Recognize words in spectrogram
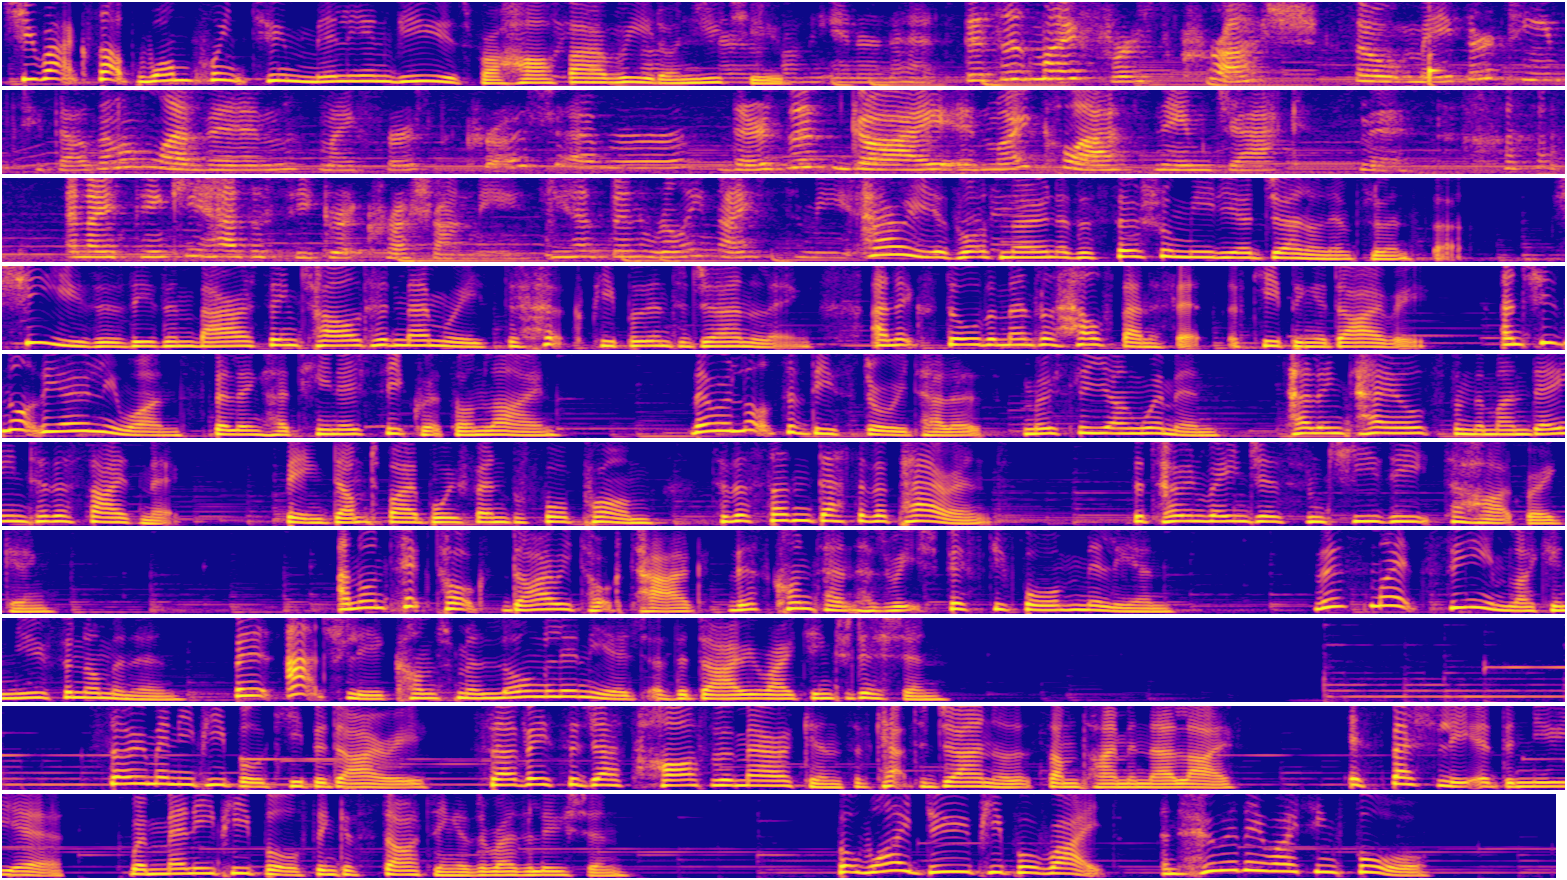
She racks up 1.2 million views for a half hour read on YouTube. On. This is my first crush. So May 13th, 2011, my first crush ever. There's this guy in my class named Jack Smith. and I think he has a secret crush on me. He has been really nice to me. Carrie is what's known as a social media journal influencer. She uses these embarrassing childhood memories to hook people into journaling and extol the mental health benefits of keeping a diary. And she's not the only one spilling her teenage secrets online. There are lots of these storytellers, mostly young women, telling tales from the mundane to the seismic, being dumped by a boyfriend before prom to the sudden death of a parent. The tone ranges from cheesy to heartbreaking. And on TikTok's Diary Talk tag, this content has reached 54 million. This might seem like a new phenomenon, but it actually comes from a long lineage of the diary writing tradition. So many people keep a diary. Surveys suggest half of Americans have kept a journal at some time in their life, especially at the new year, when many people think of starting as a resolution. But why do people write, and who are they writing for?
